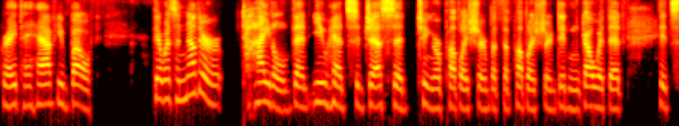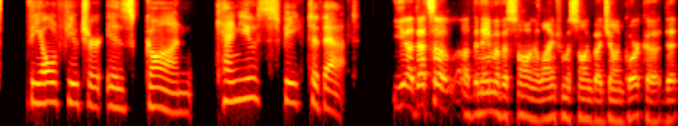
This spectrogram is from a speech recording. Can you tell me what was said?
Great to have you both. There was another title that you had suggested to your publisher, but the publisher didn't go with it. It's The Old Future is Gone. Can you speak to that? Yeah, that's a, uh, the name of a song, a line from a song by John Gorka that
